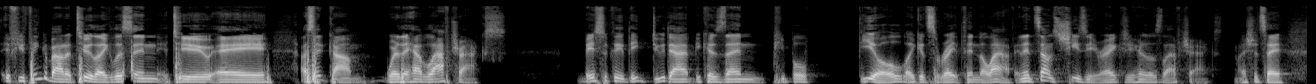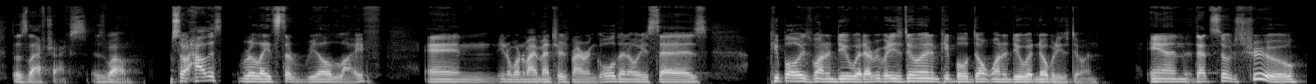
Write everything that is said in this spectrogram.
if you think about it too, like listen to a, a sitcom where they have laugh tracks basically they do that because then people feel like it's the right thing to laugh. And it sounds cheesy, right? Because you hear those laugh tracks. I should say those laugh tracks as well. So how this relates to real life. And, you know, one of my mentors, Myron Golden, always says, people always want to do what everybody's doing and people don't want to do what nobody's doing. And that's so true.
